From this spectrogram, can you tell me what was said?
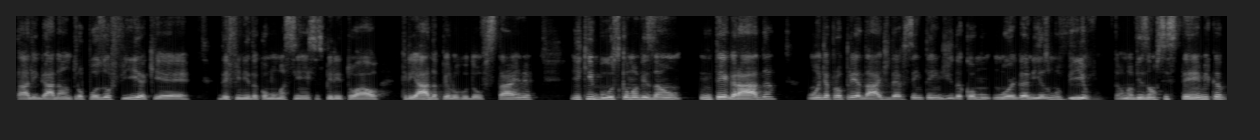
tá ligado à antroposofia, que é definida como uma ciência espiritual criada pelo Rudolf Steiner e que busca uma visão integrada, onde a propriedade deve ser entendida como um organismo vivo. Então, uma visão sistêmica.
